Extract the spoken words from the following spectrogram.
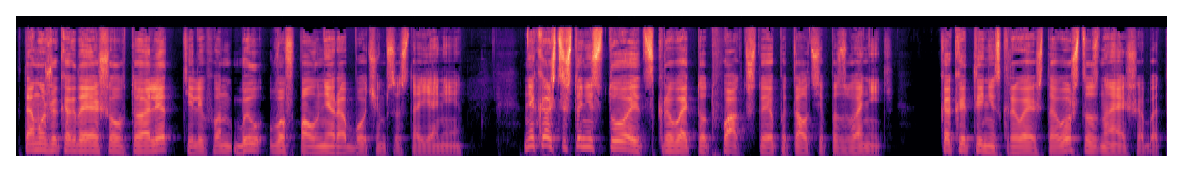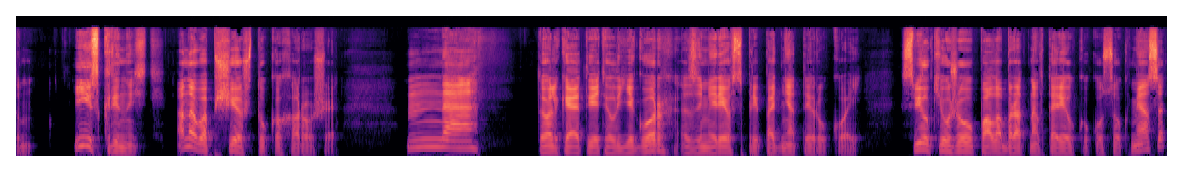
К тому же, когда я шел в туалет, телефон был во вполне рабочем состоянии. Мне кажется, что не стоит скрывать тот факт, что я пытался позвонить. Как и ты не скрываешь того, что знаешь об этом. Искренность. Она вообще штука хорошая. «Да», только ответил Егор, замерев с приподнятой рукой. С вилки уже упал обратно в тарелку кусок мяса,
